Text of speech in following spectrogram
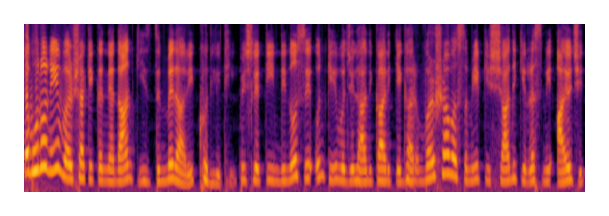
तब उन्होंने वर्षा के कन्यादान की ज़िम्मेदारी खुद ली थी। पिछले तीन दिनों से उनके व जिलाधिकारी के घर वर्षा व समीर की शादी की रस्में आयोजित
